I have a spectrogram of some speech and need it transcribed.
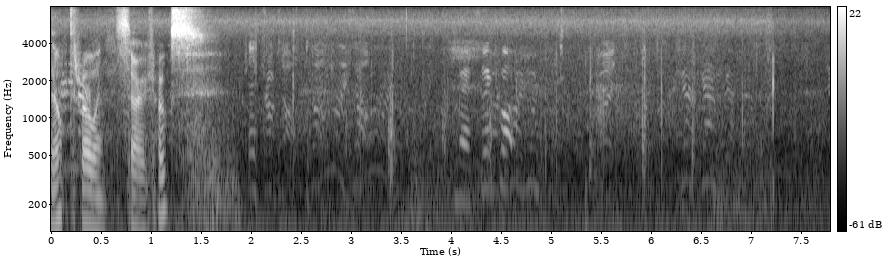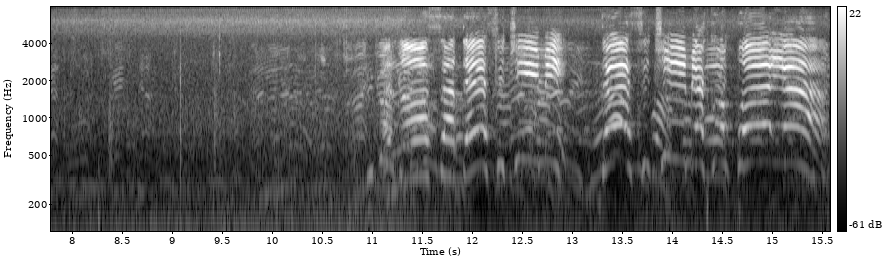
Nope, throw in. Sorry, folks. A nossa, desce time! Desce time, acompanha!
